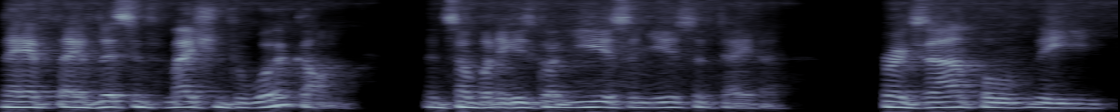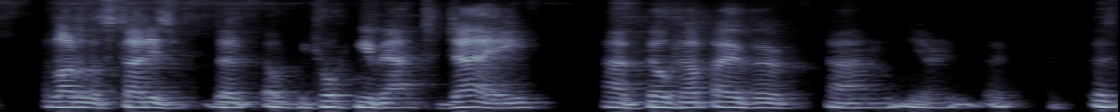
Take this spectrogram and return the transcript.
They have they have less information to work on than somebody who's got years and years of data. For example, the a lot of the studies that we'll be talking about today are built up over um, you know a,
